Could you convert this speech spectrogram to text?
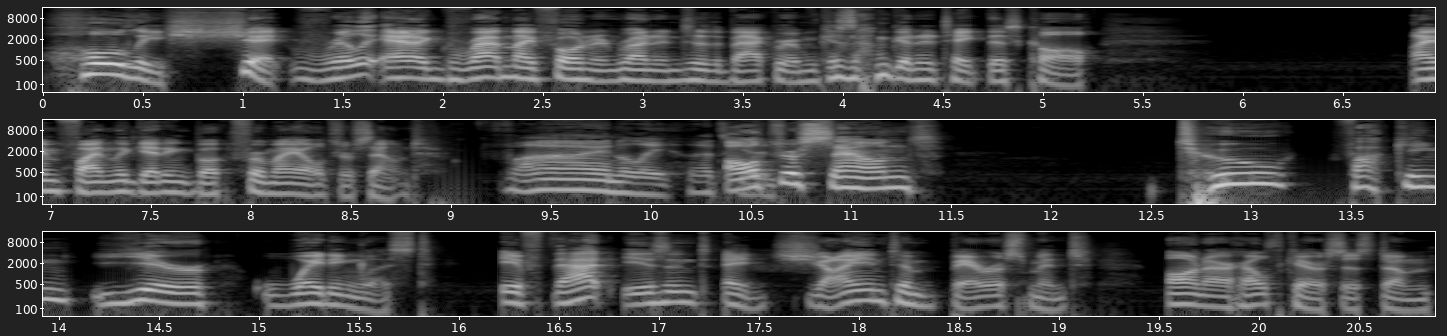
Holy shit, really? And I grab my phone and run into the back room because I'm going to take this call. I'm finally getting booked for my ultrasound. Finally, that's good. Ultrasound, two fucking year waiting list. If that isn't a giant embarrassment on our healthcare system,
